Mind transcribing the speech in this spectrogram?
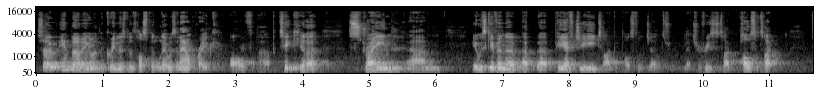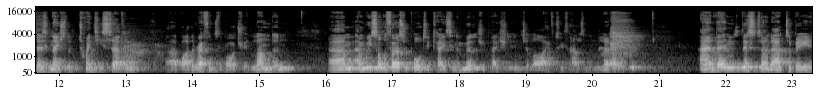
So in Birmingham at the Queen Elizabeth Hospital there was an outbreak of a particular strain. Um, it was given a, a, a PFGE type, a pulse field gel electrophoresis type, pulsar type designation of 27 uh, by the reference laboratory in London. Um, and we saw the first reported case in a military patient in July of 2011. And then this turned out to be a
